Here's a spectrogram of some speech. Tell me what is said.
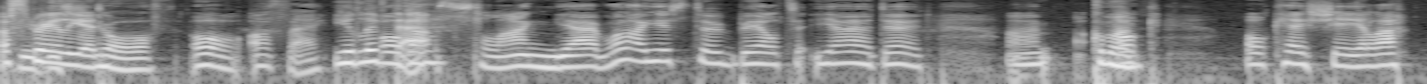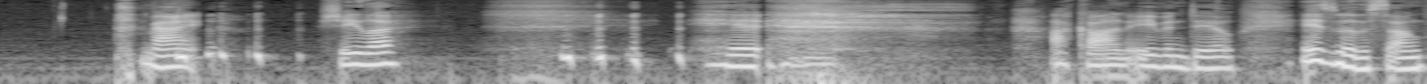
Australian. North. Oh, are they? You lived oh, there? That's slang, yeah. Well, I used to be able to. Yeah, I did. Um, Come on. Okay, okay Sheila. Right. Sheila. Here. I can't even deal. Here's another song.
